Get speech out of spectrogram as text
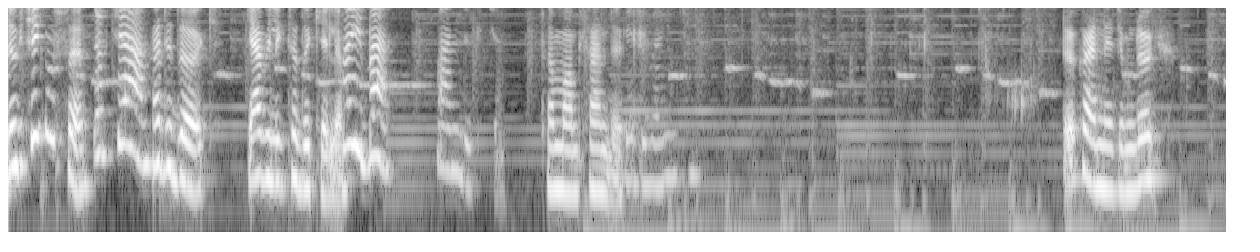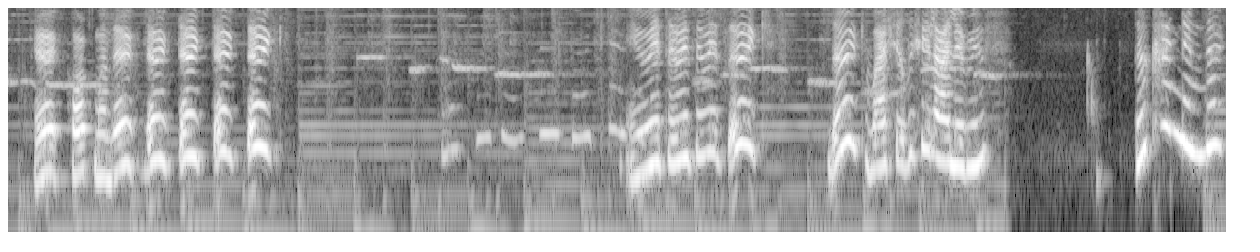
Dökecek misin? Dökeceğim. Hadi dök. Gel birlikte dökelim. Hayır ben. Ben dökeceğim. Tamam sen dök. Hadi ben. Dök anneciğim dök. Dök korkma dök dök dök dök dök. Evet evet evet dök. Dök başladı şelalemiz. Dök annem dök.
